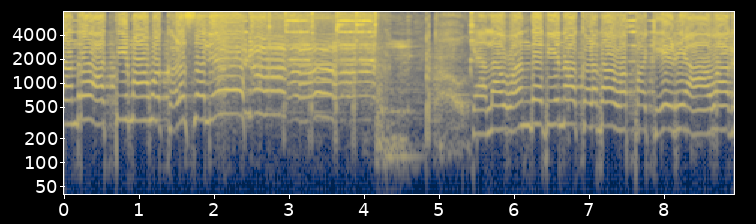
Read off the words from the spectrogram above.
ಹೋಗ್ತಾನಂದ್ರ ಅತ್ತಿ ಮಾವ ಕಳಸಲಿ. ಕೆಲ ಒಂದ ದಿನ ಕಳೆದವಪ್ಪ ಕೇಳ್ರಿ ಆವಾಗ.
